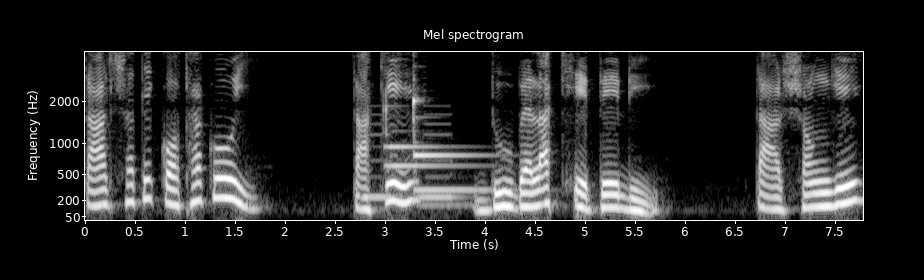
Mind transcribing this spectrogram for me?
তার সাথে কথা কই? তাকে দুবেলা খেতে দিই। তার সঙ্গে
